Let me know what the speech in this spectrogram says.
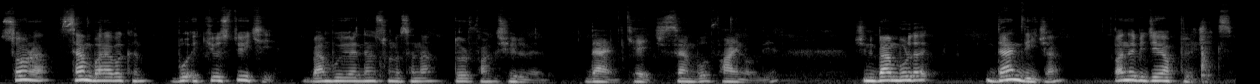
Sonra sen bana bakın bu Accuse diyor ki ben bu URL'den sonra sana dört farklı şey dönerim. Then, catch, sample, final diye. Şimdi ben burada then diyeceğim. Bana bir cevap vereceksin.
